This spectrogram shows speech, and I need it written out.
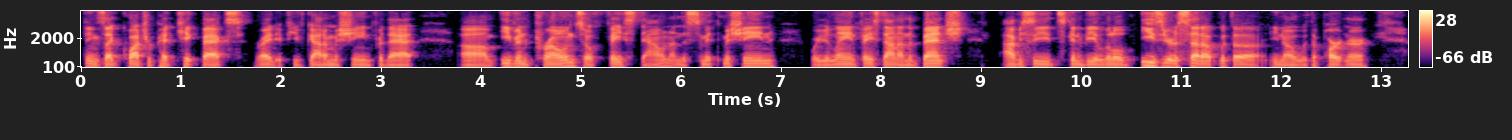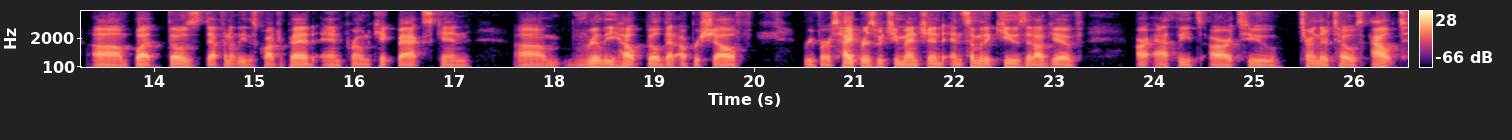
things like quadruped kickbacks, right? If you've got a machine for that, um, even prone, so face down on the Smith machine, where you're laying face down on the bench. Obviously, it's going to be a little easier to set up with a you know with a partner, um, but those definitely this quadruped and prone kickbacks can um, really help build that upper shelf. Reverse hypers, which you mentioned, and some of the cues that I'll give our athletes are to turn their toes out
